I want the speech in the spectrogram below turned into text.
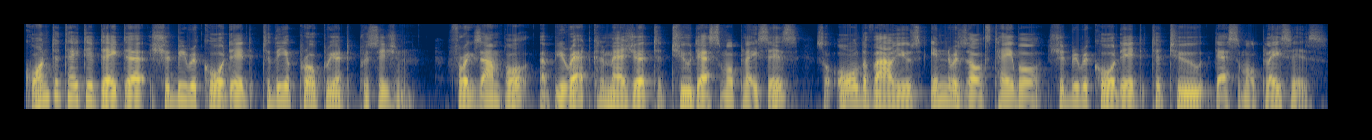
Quantitative data should be recorded to the appropriate precision. For example, a burette can measure to two decimal places, so all the values in the results table should be recorded to two decimal places.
